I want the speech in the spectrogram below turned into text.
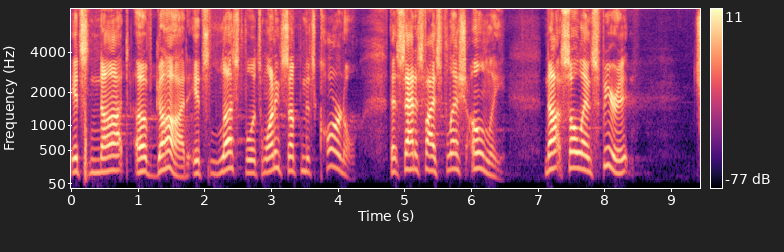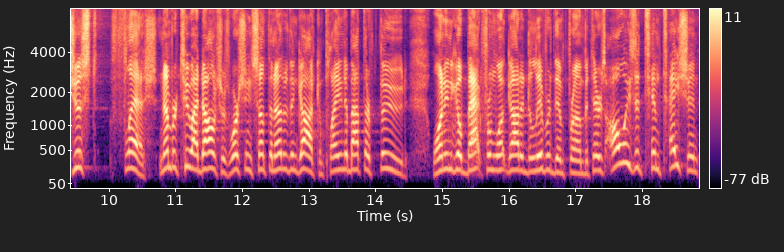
It's not of God. It's lustful, it's wanting something that's carnal, that satisfies flesh only, not soul and spirit, just flesh. Number two, idolaters, worshiping something other than God, complaining about their food, wanting to go back from what God had delivered them from. But there's always a temptation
